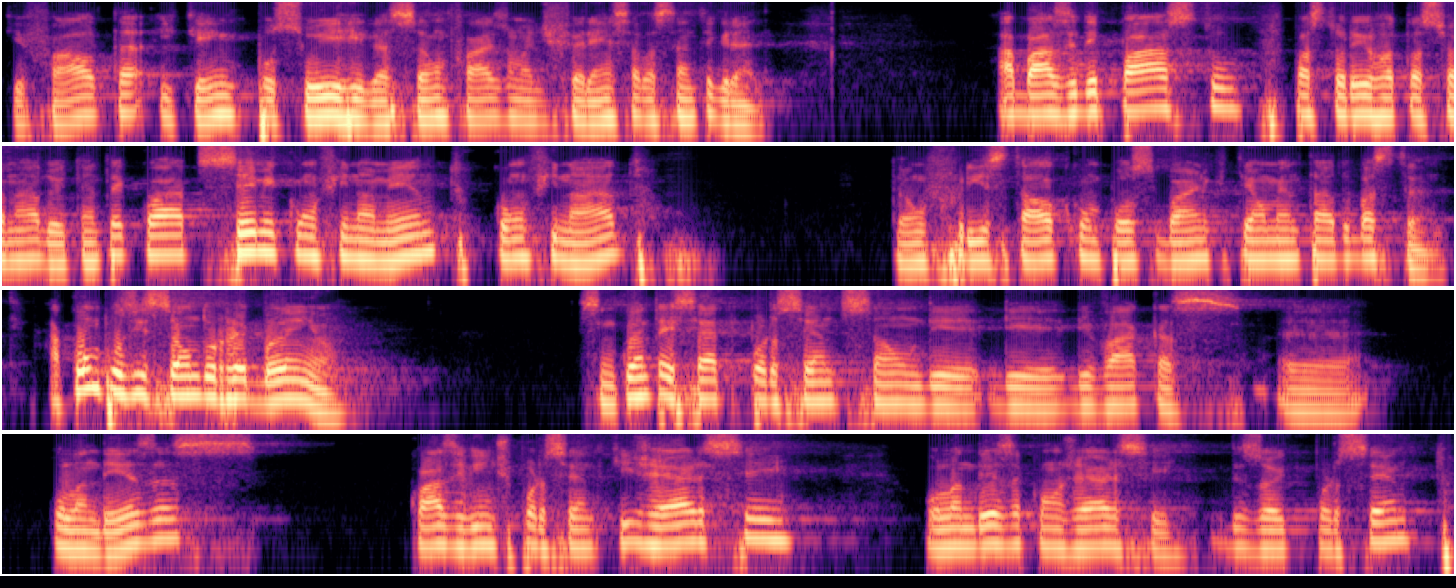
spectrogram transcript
que falta e quem possui irrigação faz uma diferença bastante grande. A base de pasto, pastoreio rotacionado 84, semi-confinamento, confinado então, freestyle composto barn que tem aumentado bastante. A composição do rebanho, 57% são de, de, de vacas é, holandesas, quase 20% que Jersey, holandesa com Jersey, 18%,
